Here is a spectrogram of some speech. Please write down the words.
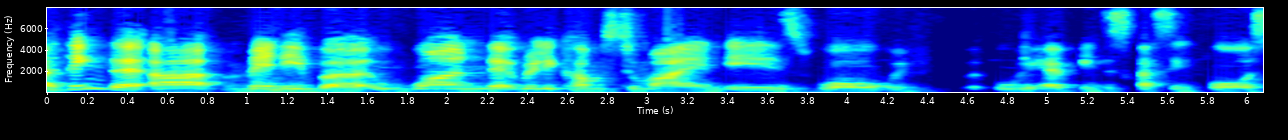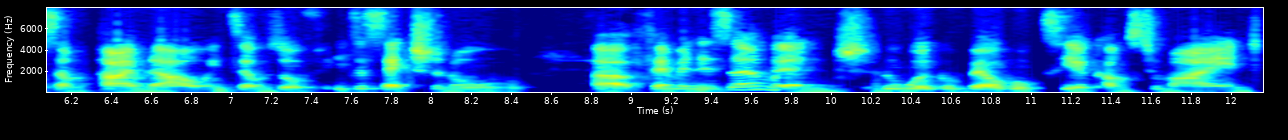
I think there are many, but one that really comes to mind is what we've we have been discussing for some time now in terms of intersectional uh, feminism, and the work of Bell Hooks here comes to mind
